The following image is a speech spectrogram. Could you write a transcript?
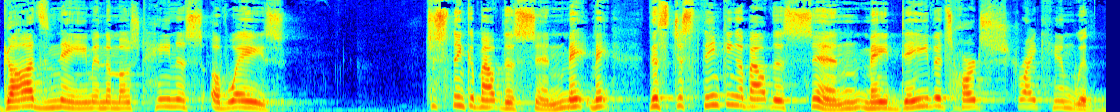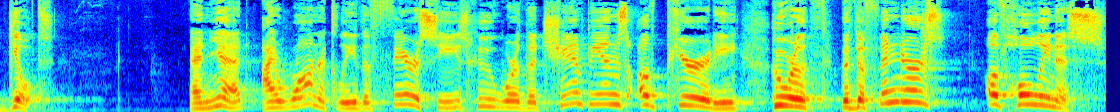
God's name in the most heinous of ways. Just think about this sin. May, may, this, just thinking about this sin made David's heart strike him with guilt and yet, ironically, the Pharisees, who were the champions of purity, who were the defenders of holiness,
